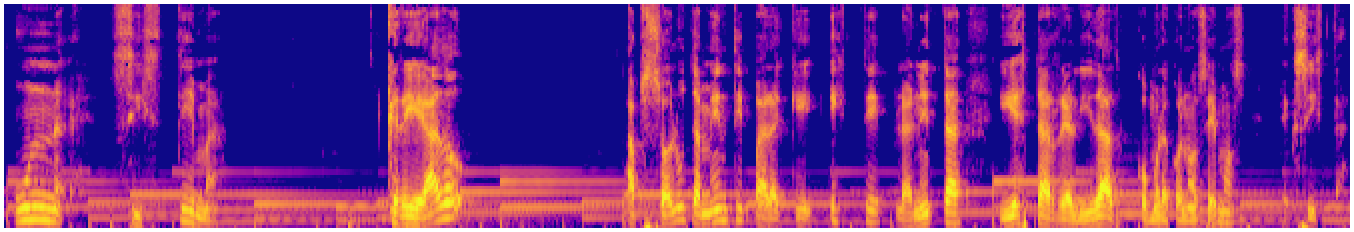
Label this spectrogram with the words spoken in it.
un sistema creado absolutamente para que este planeta y esta realidad como la conocemos exista.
